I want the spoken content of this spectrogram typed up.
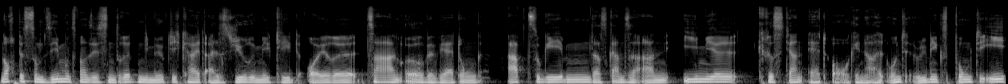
Noch bis zum 27.03. die Möglichkeit, als Jurymitglied eure Zahlen, eure Bewertung abzugeben. Das Ganze an E-Mail christian at original und remix.de.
